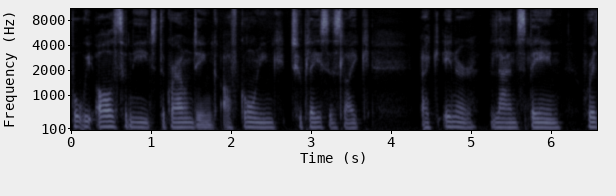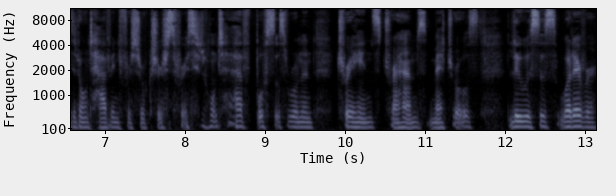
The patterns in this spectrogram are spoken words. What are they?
But we also need the grounding of going to places like like inner land Spain, where they don't have infrastructures, where they don't have buses running, trains, trams, metros, Luases, whatever.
